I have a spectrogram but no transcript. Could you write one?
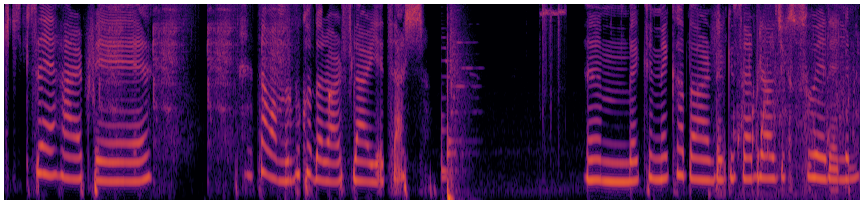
Küçük Z harfi. Tamamdır bu kadar harfler yeter. Hmm, bakın ne kadar da güzel. Birazcık su verelim.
